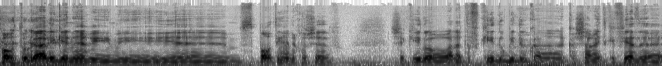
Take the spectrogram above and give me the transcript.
פורטוגלי גנרי מספורטינג, אני חושב, שכאילו על התפקיד הוא בדיוק הקשר ההתקפי הזה,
